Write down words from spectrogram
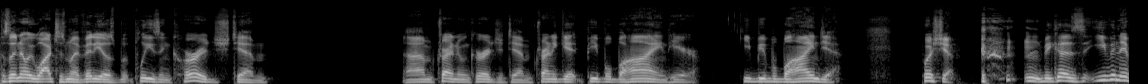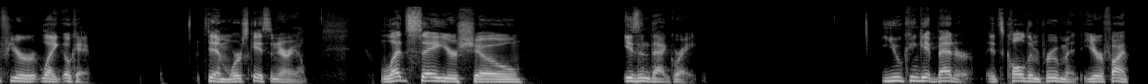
because I know he watches my videos, but please encourage Tim. I'm trying to encourage you, Tim. I'm trying to get people behind here. Keep people behind you. Push you. because even if you're like, okay, Tim, worst case scenario, let's say your show isn't that great. You can get better. It's called improvement. You're fine.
